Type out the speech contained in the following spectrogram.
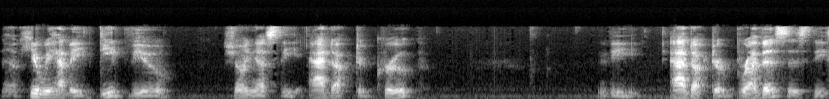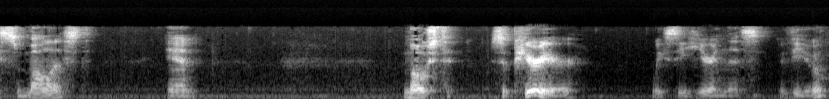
Now here we have a deep view showing us the adductor group. The adductor brevis is the smallest and most superior we see here in this view.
